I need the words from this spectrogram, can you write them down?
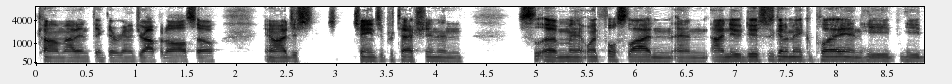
come. I didn't think they were going to drop at all. So, you know, I just changed the protection and uh, went full slide, and, and I knew Deuce was going to make a play, and he he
